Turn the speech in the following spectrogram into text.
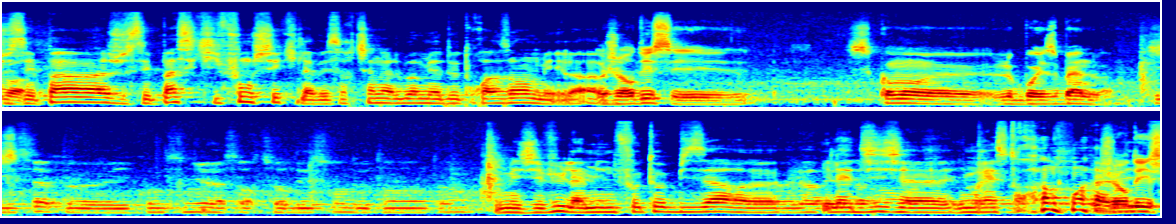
je sais pas, je sais pas ce qu'ils font. Je sais qu'il avait sorti un album il y a 2-3 ans, mais là. Aujourd'hui, c'est. C'est comment euh, le boys band là euh, il continue à sortir des sons de temps en temps. Mais j'ai vu, il a mis une photo bizarre. euh, là, il a dit il me reste 3 mois. Aujourd'hui,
